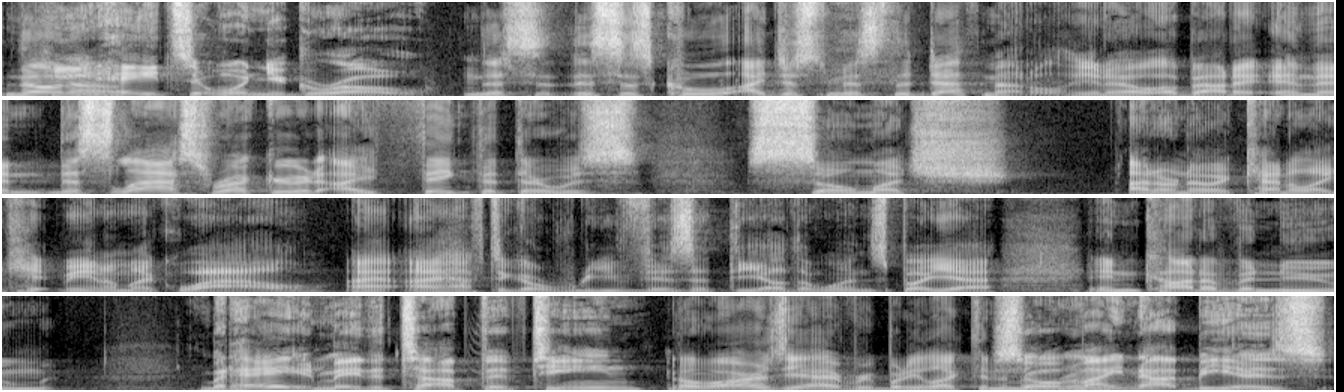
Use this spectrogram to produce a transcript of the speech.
No, he no. hates it when you grow. This this is cool. I just missed the death metal, you know, about it. And then this last record, I think that there was so much. I don't know. It kind of like hit me, and I'm like, wow, I, I have to go revisit the other ones. But yeah, in Cauda Venenum But hey, it made the top 15. of ours, yeah, everybody liked it. In So it might not be as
